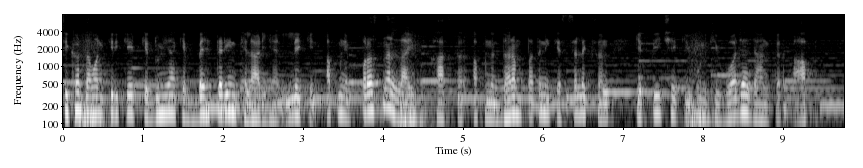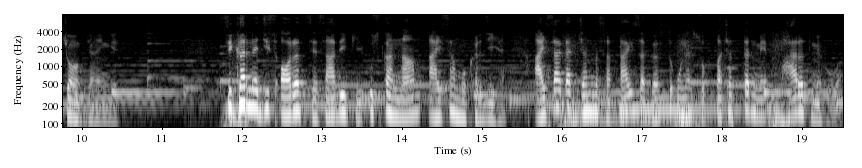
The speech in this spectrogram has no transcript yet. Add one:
शिखर धवन क्रिकेट के दुनिया के बेहतरीन खिलाड़ी हैं, लेकिन अपने पर्सनल लाइफ खासकर अपने धर्म पत्नी के सिलेक्शन के पीछे की उनकी वजह जानकर आप चौंक जाएँगे। शिखर ने जिस औरत से शादी की, उसका नाम आयशा मुखर्जी है। आयशा का जन्म 27 अगस्त 1975 में भारत में हुआ।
